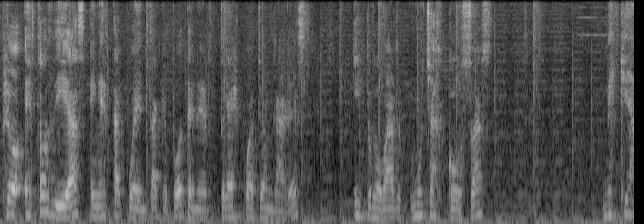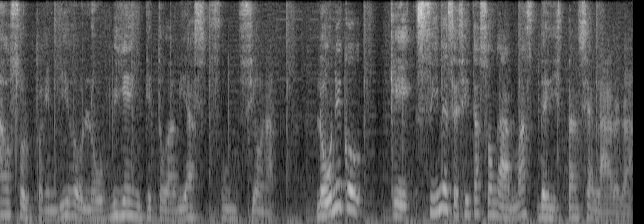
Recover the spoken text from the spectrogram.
Pero estos días en esta cuenta que puedo tener 3, 4 hangares y probar muchas cosas, me he quedado sorprendido lo bien que todavía funciona. Lo único que sí necesita son armas de distancia larga.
